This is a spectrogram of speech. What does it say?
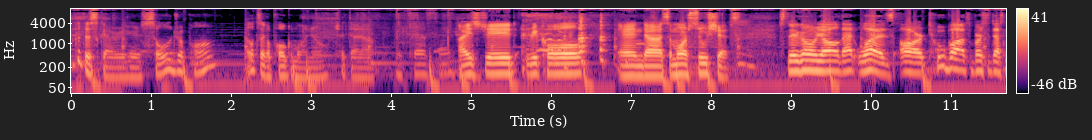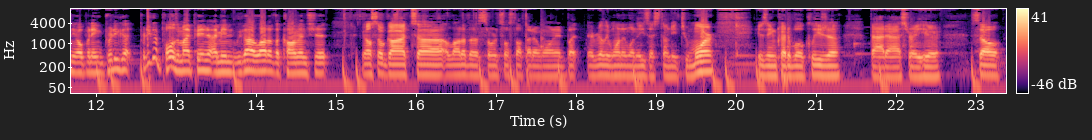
Look at this guy right here. Soul Drapong? That looks like a Pokemon, yo. Check that out. Ice Jade, Recall, and uh, some more Sue ships. So there you go, y'all. That was our two box Burst of Destiny opening. Pretty good, pretty good pulls in my opinion. I mean, we got a lot of the common shit. We also got uh, a lot of the Sword Soul stuff that I wanted, but I really wanted one of these. I still need two more. Here's the Incredible Ecclesia, badass right here. So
